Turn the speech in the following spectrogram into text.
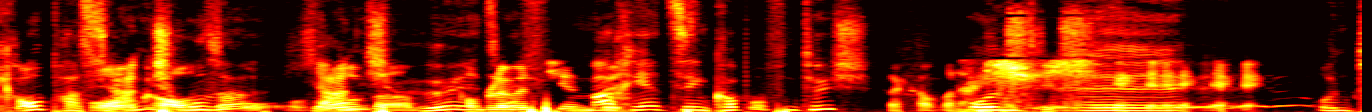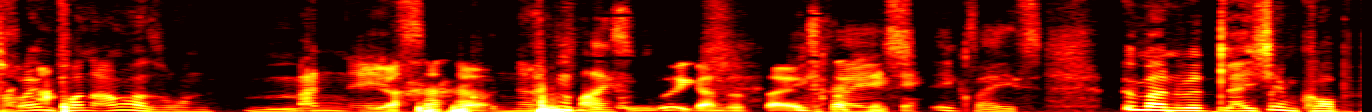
Grau passt ja nicht rosa. rosa. Ja nicht. Hör jetzt auf, mach jetzt den Kopf auf den Tisch. Da kann man und, äh, und träumen von Amazon. Mann, ey. Ja, ne? mach ich so die ganze Zeit. Ich weiß, ich weiß. Immer nur gleich im Kopf.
